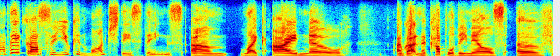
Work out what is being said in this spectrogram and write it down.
I think also you can launch these things. Um, like I know I've gotten a couple of emails of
